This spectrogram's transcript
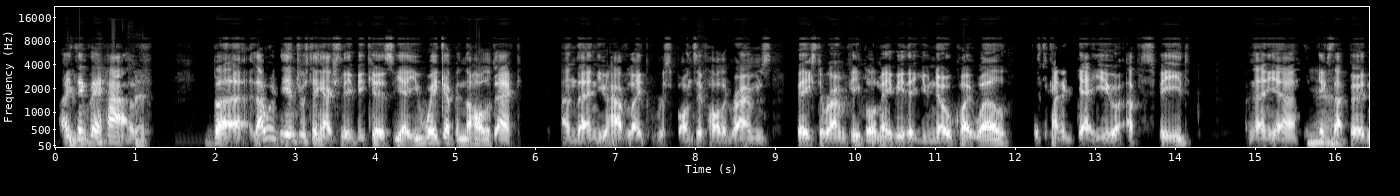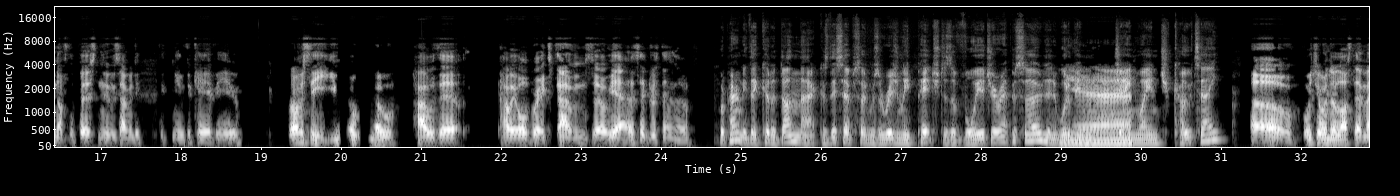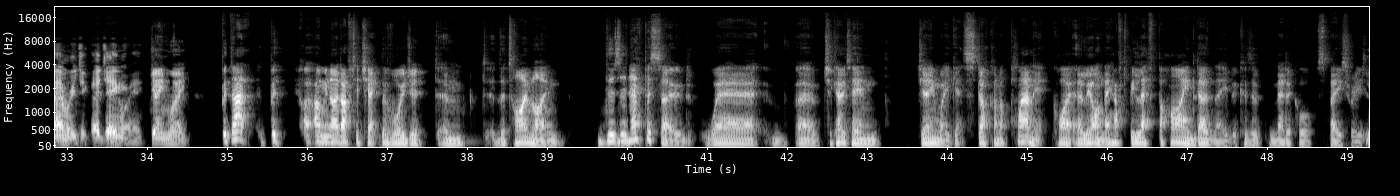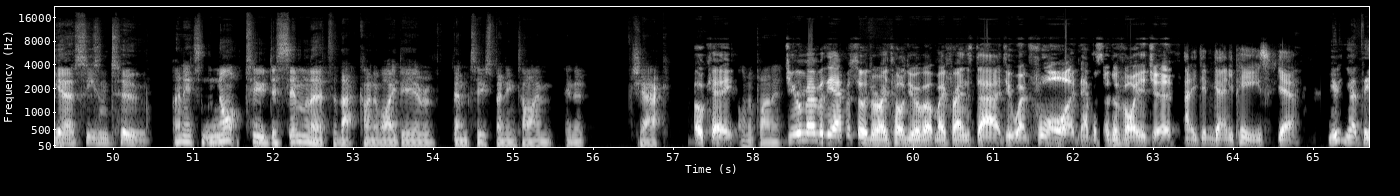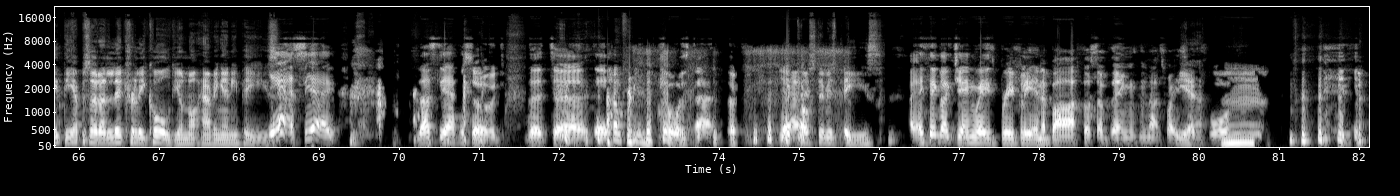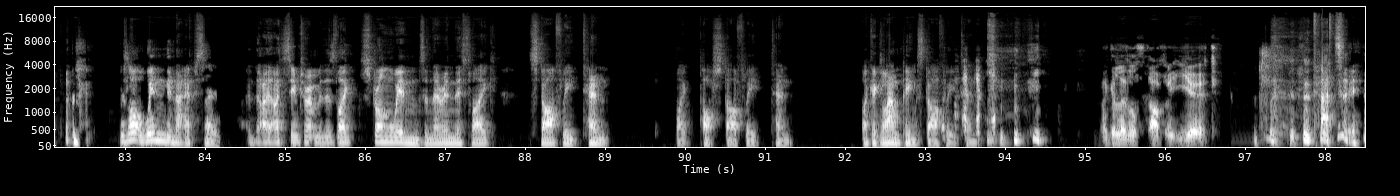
I think they it, have, but- but that would be interesting actually because yeah, you wake up in the holodeck, and then you have like responsive holograms based around people maybe that you know quite well, just to kind of get you up to speed. And then yeah, it takes that burden off the person who's having to you know, to care for you. But obviously, you don't know how the how it all breaks down. So yeah, that's interesting though. But apparently they could have done that because this episode was originally pitched as a Voyager episode, and it would have Yeah. been Janeway and Chakotay. Oh, which one would have lost their memory? Uh, Janeway. Janeway. But that, but I I mean, I'd have to check the Voyager, um, the timeline. There's an episode where uh, Chakotay and Janeway get stuck on a planet quite early on. They have to be left behind, don't they, because of medical space reasons? Yeah, season two. and it's not too dissimilar to that kind of idea of them two spending time in a shack Okay. on a planet. Do you remember the episode where I told you about my friend's dad who went for an episode of Voyager? And he didn't get any peas. Yeah. You, yeah, the, the episode I literally called "You're Not Having Any Peas." Yes, yeah. That's the episode that uh, that caused that. So, yeah, Cost him his peas. I I think like Janeway's briefly in a bath or something, and that's why he Yeah. said four. Mm. there's a lot of wind in that episode. I, I seem to remember there's like strong winds, and they're in this like Starfleet tent, like posh Starfleet tent, like a glamping Starfleet tent. Like a little Starfleet yurt. That's it.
